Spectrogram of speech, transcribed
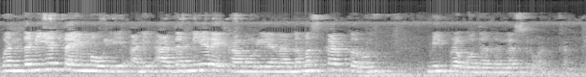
वंदनीय ताई मौली आणि आदरणीय रेखा मौली यांना नमस्कार करून मी प्रबोधनाला सुरुवात करते.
